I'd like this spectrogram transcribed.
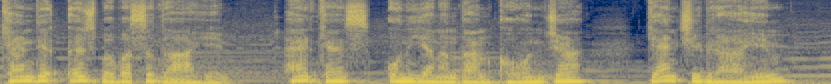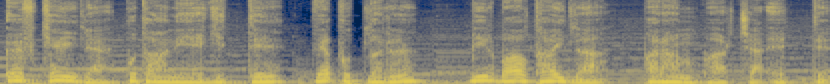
Kendi öz babası dahil herkes onu yanından kovunca genç İbrahim öfkeyle puthaneye gitti ve putları bir baltayla paramparça etti.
